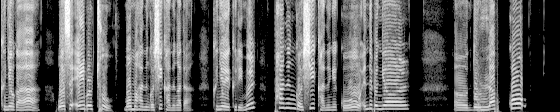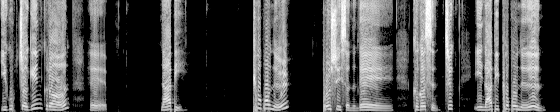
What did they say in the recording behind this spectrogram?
그녀가 was able to 뭐뭐 하는 것이 가능하다. 그녀의 그림을 파는 것이 가능했고 엔드 병렬 어, 놀랍고 이국적인 그런 에, 나비 표본을 볼 수 있었는데 그것은 즉 이 나비 표본은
